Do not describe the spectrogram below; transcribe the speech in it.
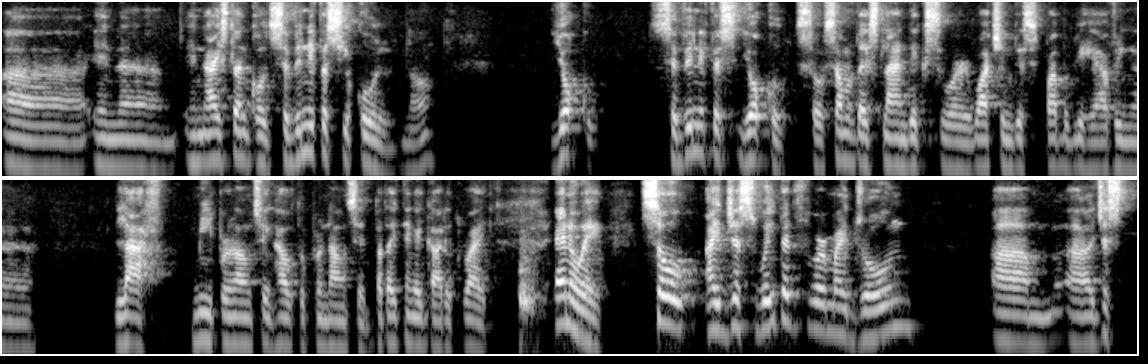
uh, in uh, in Iceland called Sevinifus Jökull, no? Jökull. Sevinifus Jökull. So some of the Icelandics were watching this probably having a laugh, me pronouncing how to pronounce it, but I think I got it right. Anyway, so I just waited for my drone. Um, uh, just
